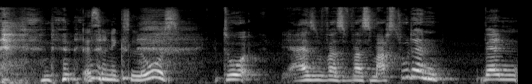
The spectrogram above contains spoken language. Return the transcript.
da ist ja nichts los. du, also was, was machst du denn, wenn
